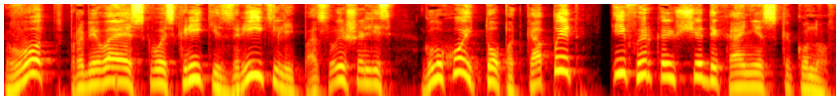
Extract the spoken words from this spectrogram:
Вот, пробиваясь сквозь крики зрителей, послышались глухой топот копыт и фыркающее дыхание скакунов.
